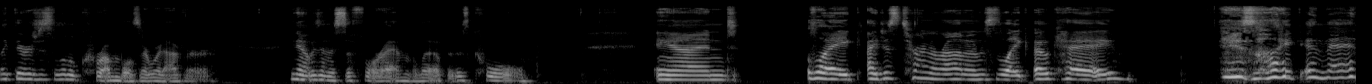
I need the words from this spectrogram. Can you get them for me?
like there was just little crumbles or whatever you know, it was in a Sephora envelope. It was cool. And like, I just turn around and I'm just like, okay. He's like, and then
